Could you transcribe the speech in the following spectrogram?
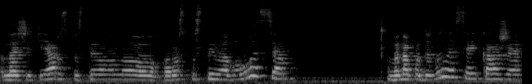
Значить, я розпустила, розпустила волосся. Вона подивилася і каже:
